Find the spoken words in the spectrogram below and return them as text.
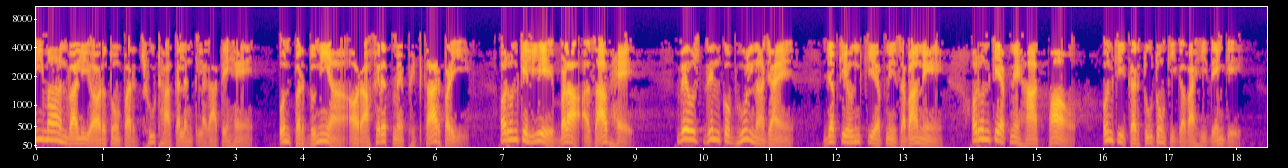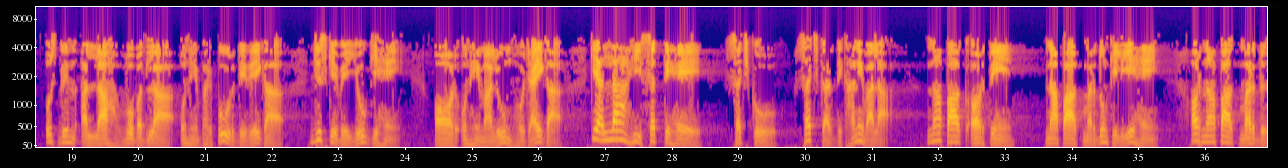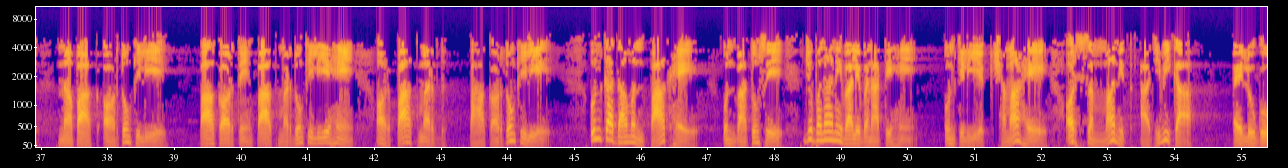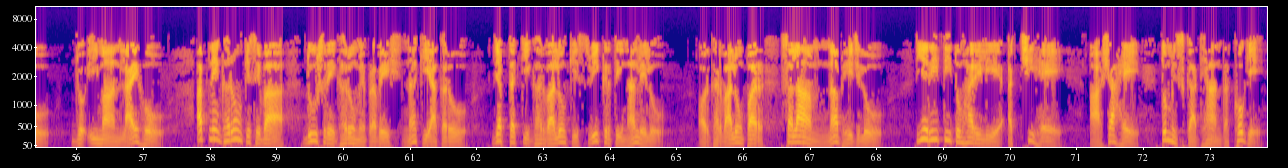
ईमान वाली औरतों पर झूठा कलंक लगाते हैं। उन पर दुनिया और आखिरत में फिटकार पड़ी और उनके लिए बड़ा अजाब है। वे उस दिन को भूल ना जाएँ, जबकि उनकी अपनी जबानें और उनके अपने हाथ पाँव उनकी करतूतों की गवाही देंगे। उस दिन अल्लाह वो बदला उन्हें भरपूर दे देगा, जिसके वे योग्य हैं, और उन्हें मालूम हो जाएगा कि अल्लाह ही सत्य है, सच को सच कर दिखाने वाला। नापाक औरतें नापाक मर्दों के लिए हैं और नापाक मर्द नापाक औरतों के लिए। पाक औरतें पाक मर्दों के लिए हैं और पाक मर्द पाक औरतों के लिए। उनका दामन पाक है, उन बातों से जो बनाने वाले बनाते हैं। उनके लिए क्षमा है और सम्मानित आजीविका। ऐ लोगो, जो ईमान लाए हो अपने घरों के सिवा दूसरे घरों में प्रवेश न किया करो, जब तक कि घर वालों की स्वीकृति न ले लो और घर वालों पर सलाम न भेज लो। ये रीति तुम्हारे लिए अच्छी है, आशा है, तुम इसका ध्यान रखोगे।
